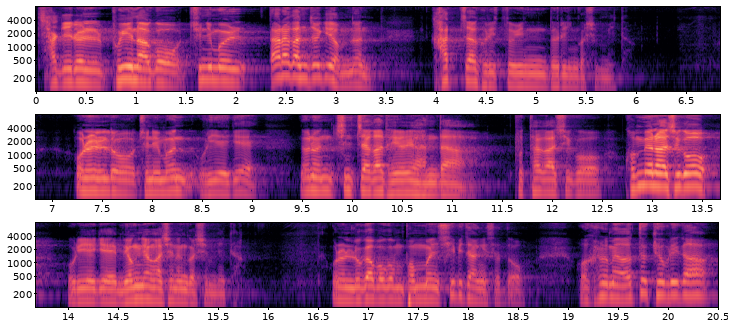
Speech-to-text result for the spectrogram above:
자기를 부인하고 주님을 따라간 적이 없는 가짜 그리스도인들인 것입니다. 오늘도 주님은 우리에게 너는 진짜가 되어야 한다 부탁하시고 권면하시고 우리에게 명령하시는 것입니다. 오늘 누가복음 본문 12장에서도 어, 그러면 어떻게 우리가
